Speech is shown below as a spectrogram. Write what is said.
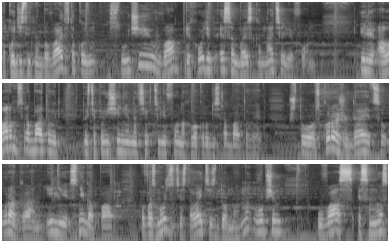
Такое действительно бывает. В таком случае вам приходит смс на телефон. Или аларм срабатывает, то есть оповещение на всех телефонах в округе срабатывает, что скоро ожидается ураган или снегопад. По возможности оставайтесь дома. Ну, в общем, у вас смс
